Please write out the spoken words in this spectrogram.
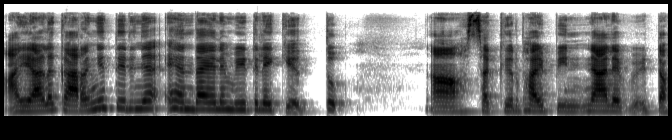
അയാൾ കറങ്ങിത്തിരിഞ്ഞ് എന്തായാലും വീട്ടിലേക്ക് എത്തും. ആ സക്കീർ ഭായ് പിന്നാലെ വിട്ടോ.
